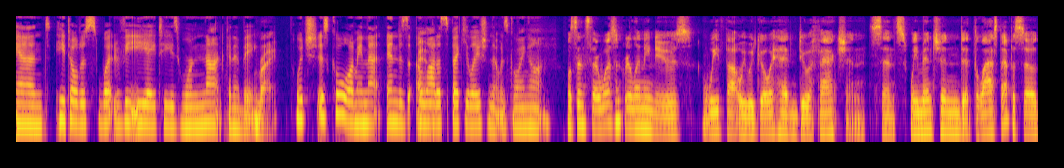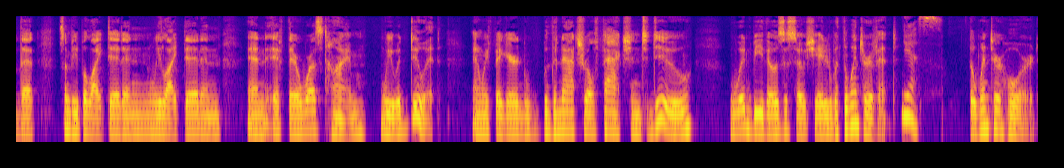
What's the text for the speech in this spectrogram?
And he told us what VEATs were not going to be. Right. Which is cool. I mean, that ends a Yeah. lot of speculation that was going on. Well, since there wasn't really any news, we thought we would go ahead and do a faction. Since we mentioned at the last episode that some people liked it and we liked it, and and if there was time, we would do it. And we figured the natural faction to do would be those associated with the winter event, Yes. The Winter Horde.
